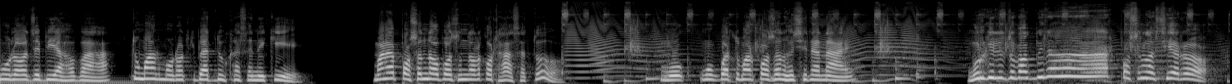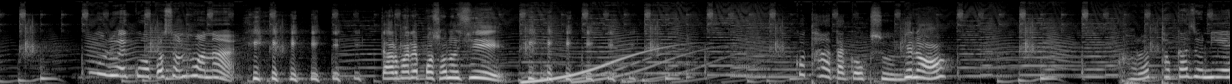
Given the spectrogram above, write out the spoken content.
মোৰ লগত যে বিয়া হ'বা, তোমাৰ মনত কিবা দুখ আছে নেকি? মানে পচন্দ অপচন্দৰ কথা আছেতো মোক মোক বা তোমাৰ পচন্দ হৈছেনে নাই? কিন্তু তোমাক বিৰাট পচন্দ লাগছে আৰু মোৰো একো অপচন্দ হোৱা নাই। তাৰ মানে পচন্দ হৈছে কথা এটা কওকচোন কি ন ঘৰত থকাজনীয়ে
